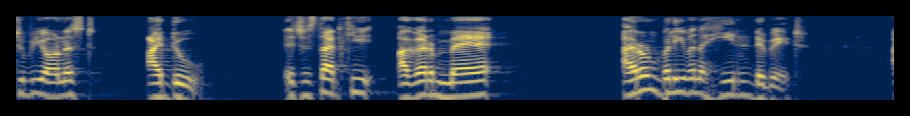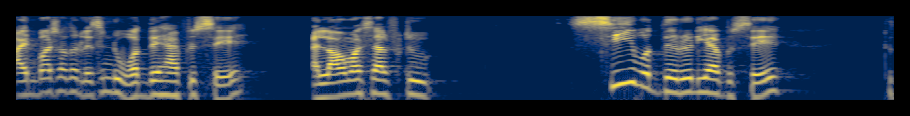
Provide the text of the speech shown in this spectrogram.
to be honest I do it's that कि अगर मैं I don't believe in a heated debate I much rather listen to what they have to say allow myself to see what they really have to say, to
